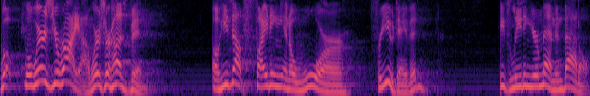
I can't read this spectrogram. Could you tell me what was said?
well, well, where's Uriah? Where's her husband? Oh, he's out fighting in a war for you, David. He's leading your men in battle.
